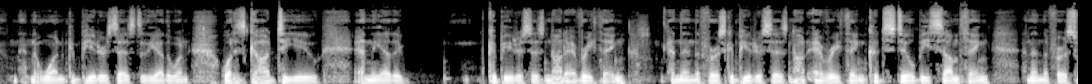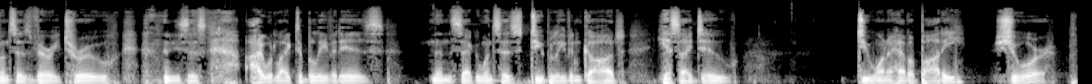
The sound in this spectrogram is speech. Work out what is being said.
and the one computer says to the other one, "What is God to you?" and the other computer says not everything and then the first computer says not everything could still be something and then the first one says very true and he says i would like to believe it is and then the second one says do you believe in god? Yes i do. Do you want to have a body? Sure.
